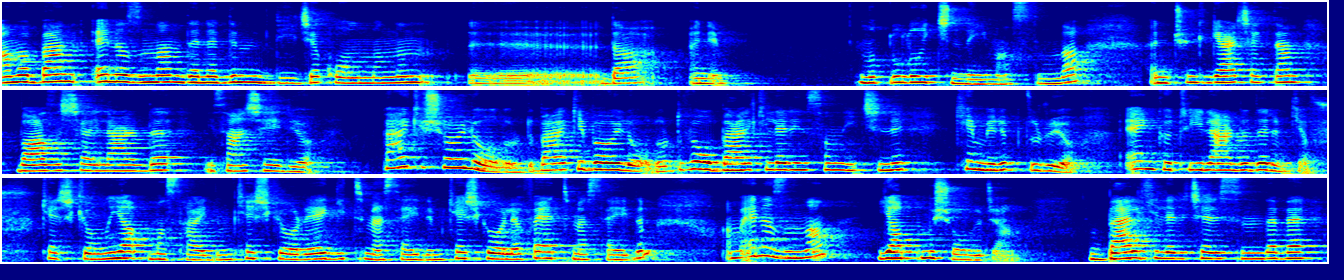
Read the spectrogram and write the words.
ama ben en azından denedim diyecek olmanın e, da hani mutluluğu içindeyim aslında. Hani çünkü gerçekten bazı şeylerde insan şey diyor. Belki şöyle olurdu, belki böyle olurdu ve o belkiler insanın içini kemirip duruyor. En kötü ileride derim ki keşke onu yapmasaydım, keşke oraya gitmeseydim, keşke o lafı etmeseydim. Ama en azından yapmış olacağım. Belkiler içerisinde ve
